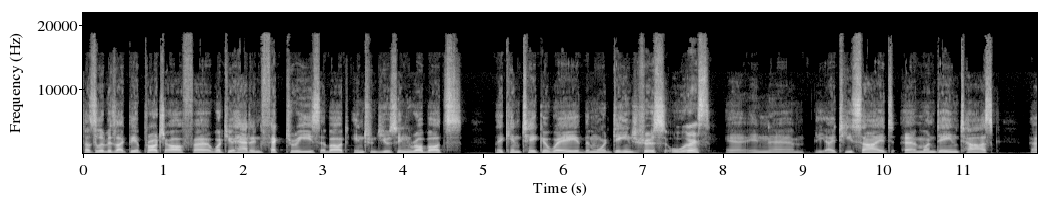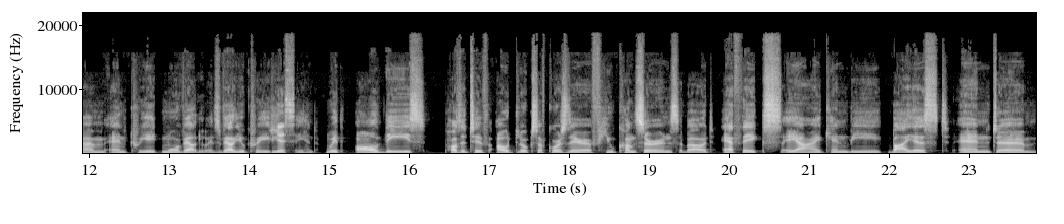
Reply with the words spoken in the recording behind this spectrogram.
So it's a little bit like the approach of uh, what you had in factories about introducing robots. They can take away the more dangerous or Yes. uh, in um, the IT side uh, mundane task um, and create more value. It's value creation. Yes. And with all these positive outlooks, of course, there are a few concerns about ethics. AI can be biased, and um,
